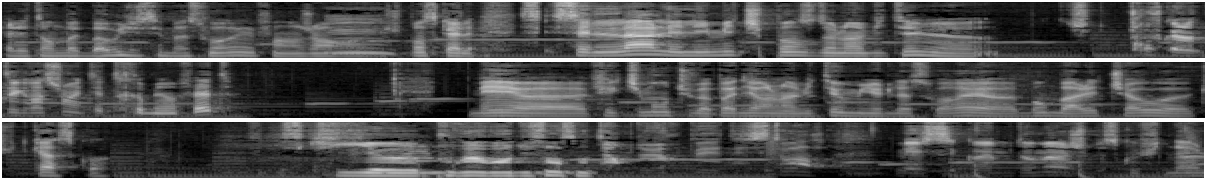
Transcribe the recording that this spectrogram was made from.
elle était en mode bah oui c'est ma soirée enfin genre Mm. je pense qu'elle c'est- là les limites je pense de l'invité euh, je trouve que l'intégration était très bien faite mais euh, effectivement tu vas pas dire à l'invité au milieu de la soirée euh, bon bah allez ciao tu te casses quoi ce qui pourrait avoir du sens en termes de RP et d'histoire mais c'est quand même dommage parce qu'au final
